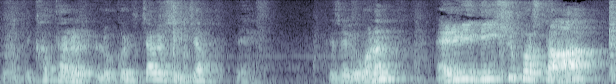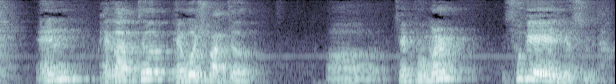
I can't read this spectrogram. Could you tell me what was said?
이렇게 카타를 놓고 이렇게 자를 수 있죠. 네. 그래서 요거는 LED 슈퍼스타 N 100와트, 150와트 어, 제품을 소개해 드렸습니다.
